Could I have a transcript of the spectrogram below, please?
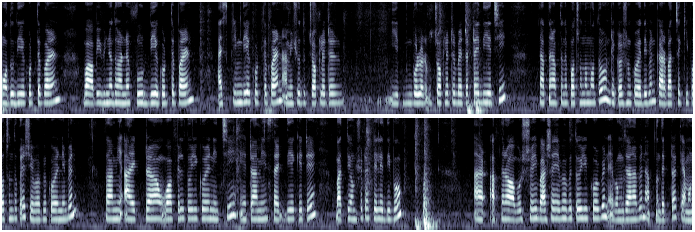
মধু দিয়ে করতে পারেন বা বিভিন্ন ধরনের ফ্রুট দিয়ে করতে পারেন, আইসক্রিম দিয়ে করতে পারেন। আমি শুধু চকলেটের গোলার, চকলেটের ব্যাটারটাই দিয়েছি। আপনারা আপনাদের পছন্দ মতো ডেকোরেশন করে দিবেন। কার বাচ্চা কি পছন্দ করে সেভাবে করে নেবেন। তো আমি আরেকটা ওয়াফেল তৈরি করে নিচ্ছি। এটা আমি সাইড দিয়ে কেটে বাড়তি অংশটা ফেলে দিব। আর আপনারা অবশ্যই বাসায় এভাবে তৈরি করবেন এবং জানাবেন আপনাদেরটা কেমন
